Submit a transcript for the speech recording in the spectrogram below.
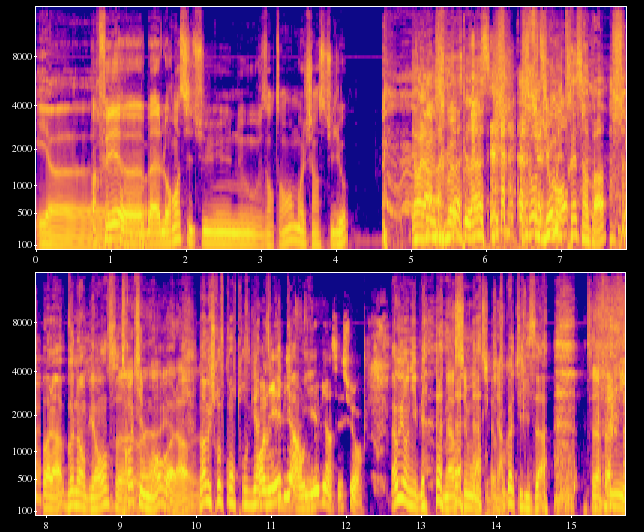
Et euh, Parfait. Euh, bah, Laurent, si tu nous entends, moi j'ai un studio. Voilà. je me place Studio, mais très sympa. Voilà, bonne ambiance. euh, tranquillement. Voilà. Non, mais je trouve qu'on retrouve bien. On y est bien, on y est bien, c'est sûr. Ah oui, on y est bien. Merci mon petit Pierre. Pourquoi tu dis ça C'est la famille.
